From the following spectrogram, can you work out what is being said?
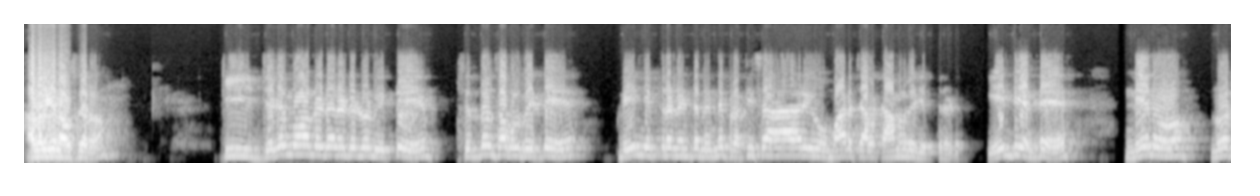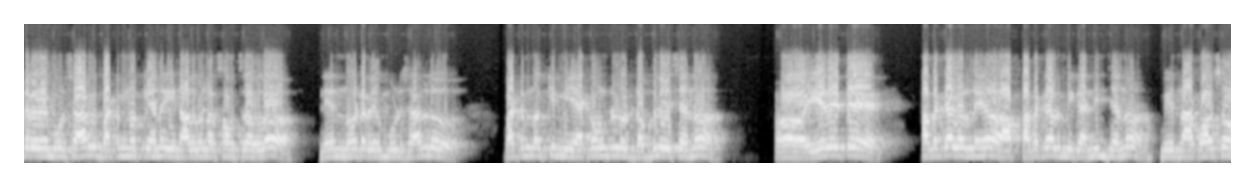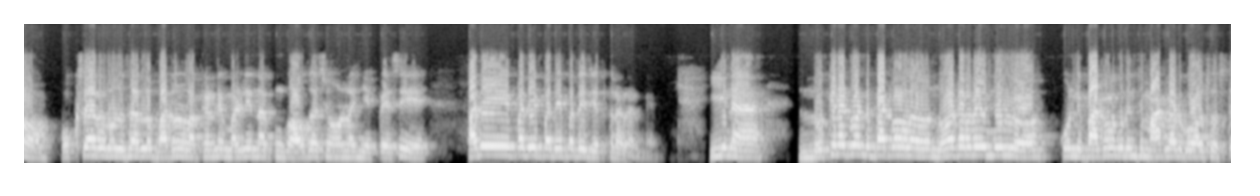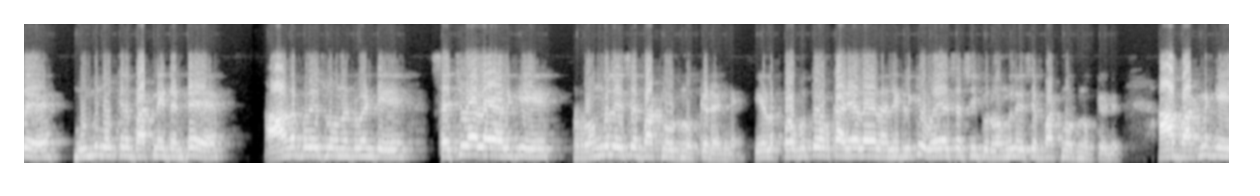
అందరికీ నమస్కారం. ఈ జగన్మోహన్ రెడ్డి అనేటటువంటి వ్యక్తి సిద్ధం సభలు పెట్టి ఇప్పుడు ఏం చెప్తున్నాడంటేనండి ప్రతిసారి ఓ మాట చాలా కామన్గా చెప్తున్నాడు. ఏంటి అంటే నేను నూట ఇరవై మూడు సార్లు బటన్ నొక్కాను ఈ నాలుగున్నర సంవత్సరాల్లో. నేను నూట ఇరవై మూడు సార్లు బటన్ నొక్కి మీ అకౌంట్లో డబ్బులు వేసాను. ఏదైతే పథకాలు ఉన్నాయో ఆ పథకాలు మీకు అందించాను. మీరు నా కోసం ఒకసారి రెండు సార్లు బటన్లు నొక్కండి. మళ్ళీ నాకు ఇంకో అవకాశం ఉండని చెప్పేసి పదే పదే పదే పదే చెప్తున్నాడండి ఈయన నొక్కినటువంటి బటన్లు నూట ఇరవై మూడులో కొన్ని బటన్ల గురించి మాట్లాడుకోవాల్సి వస్తే ముందు నొక్కిన బటన్ ఏంటంటే ఆంధ్రప్రదేశ్లో ఉన్నటువంటి సచివాలయాలకి రంగులేసే బటన్ ఒకటి నొక్కాడండి. వీళ్ళ ప్రభుత్వ కార్యాలయాలన్నింటికి వైఎస్ఆర్సీపీ రంగులేసే బటన్ ఒకటి నొక్కాడు. ఆ బటన్కి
